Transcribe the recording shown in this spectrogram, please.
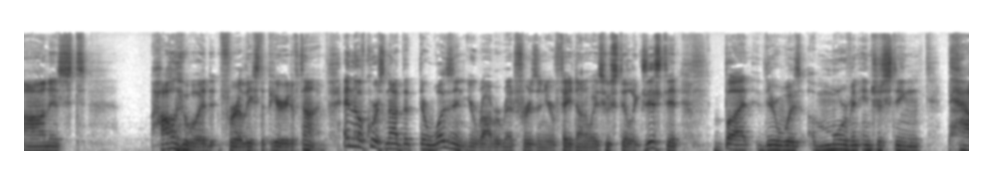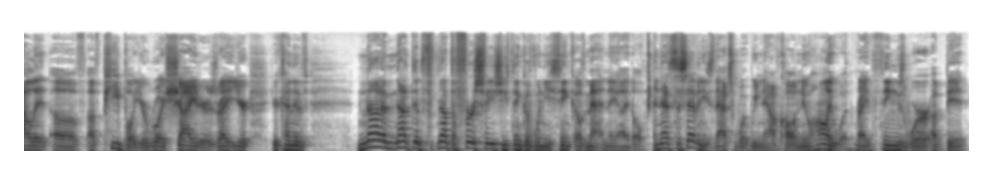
honest, Hollywood for at least a period of time. And of course, not that there wasn't your Robert Redfords and your Faye Dunaways who still existed, but there was a more of an interesting palette of of people. Your Roy Scheiders, right? Your your kind of not a not the not the first face you think of when you think of matinee idol. And that's the 70s that's what we now call new hollywood right? Things were a bit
